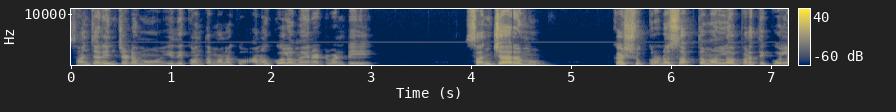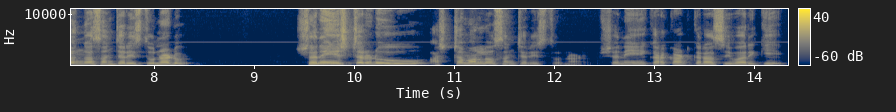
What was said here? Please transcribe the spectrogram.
సంచరించడము ఇది కొంత మనకు అనుకూలమైనటువంటి సంచారము. ఇక శుక్రుడు సప్తమంలో ప్రతికూలంగా సంచరిస్తున్నాడు. శనీశ్వరుడు అష్టమంలో సంచరిస్తున్నాడు. శని కర్కాటక రాశి వారికి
